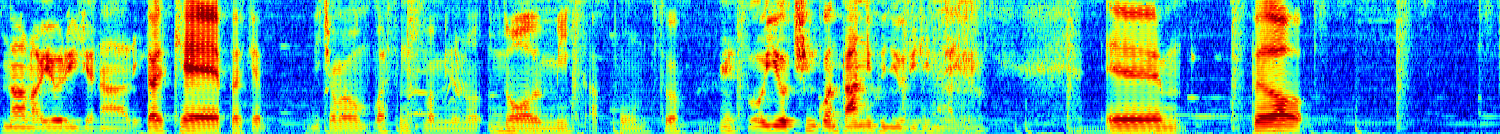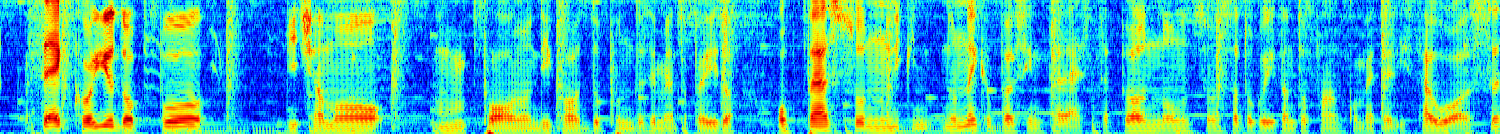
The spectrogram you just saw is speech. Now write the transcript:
No, no, io originali. Perché, perché diciamo abbastanza bambino no- normi, appunto. Eh, Io ho 50 anni, quindi originali. Sì. Ehm, però, se ecco, io dopo, diciamo, un po', non dico dopo un determinato periodo, ho perso, non, dico- non è che ho perso interesse, però non sono stato così tanto fan come te di Star Wars.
